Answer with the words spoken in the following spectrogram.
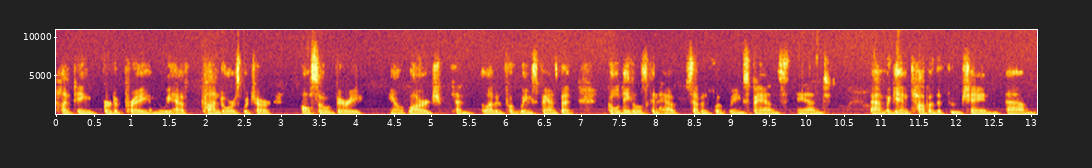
hunting bird of prey. I mean, we have condors, which are also very, you know, large, 10, 11 foot wingspans, but golden eagles can have seven foot wingspans. And um, again, top of the food chain. Um,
